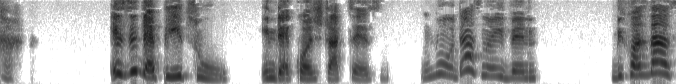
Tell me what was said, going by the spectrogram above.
ah, is it the P2 in the constructors? No, that's not even because that's.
